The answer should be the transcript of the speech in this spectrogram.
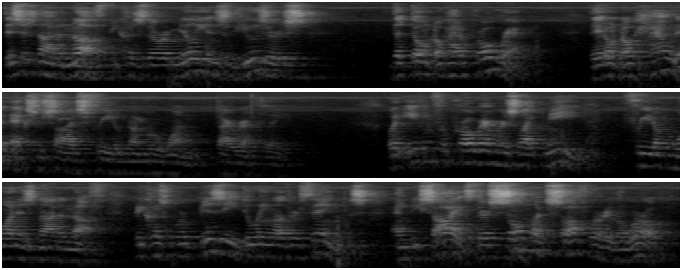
This is not enough because there are millions of users that don't know how to program. They don't know how to exercise freedom number one directly. But even for programmers like me, freedom one is not enough because we're busy doing other things. And besides, there's so much software in the world.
